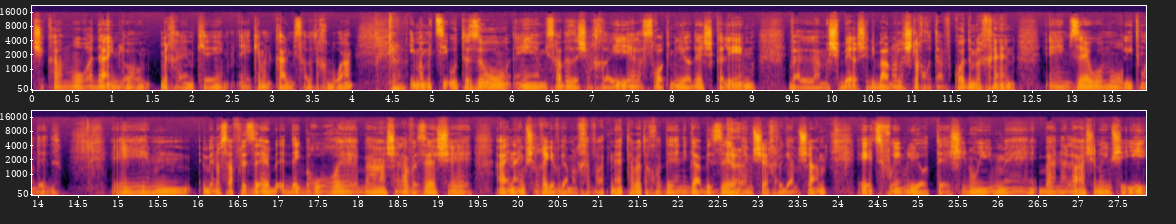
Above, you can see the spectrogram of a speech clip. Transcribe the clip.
שכאמור עדיין לא מכהן כ, אה, כמנכ"ל משרד התחבורה. כן. עם המציאות הזו, אה, המשרד הזה שאחראי על עשרות מיליארדי שקלים ועל המשבר שדיברנו על השלכותיו קודם לכן, עם זה הוא אמור להתמודד. בנוסף לזה, די ברור בשלב הזה שהעיניים של רגב גם על חברת נטע, בטח עוד ניגע בזה כן, בהמשך, כן. וגם שם צפויים להיות שינויים בהנהלה, שינויים שהיא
